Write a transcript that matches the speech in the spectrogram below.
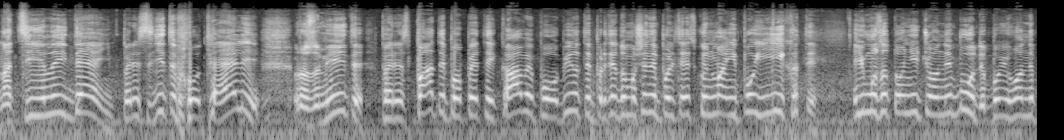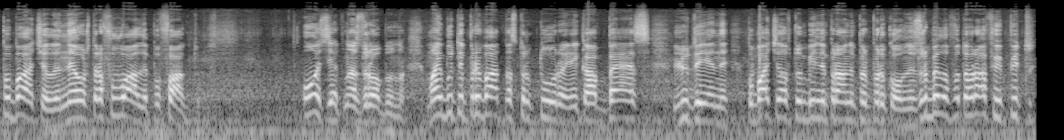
на цілий день пересидіти в готелі, розумієте? Переспати, попити кави, пообідати, прийти до машини поліцейської немає і поїхати. Йому за то нічого не буде, бо його не побачили, не оштрафували по факту. Ось як нас зроблено. Має бути приватна структура, яка без людини побачила автомобіль неправильно припаркований, зробила фотографію під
